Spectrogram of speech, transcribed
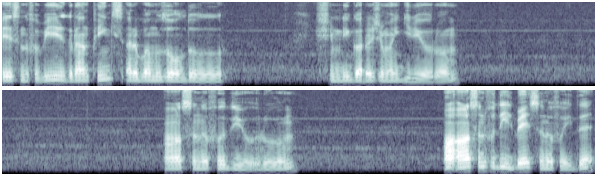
B sınıfı bir Grand Prix arabamız oldu. Şimdi garajıma giriyorum. A sınıfı diyorum. A, A sınıfı değil B sınıfıydı.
